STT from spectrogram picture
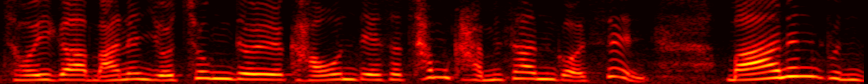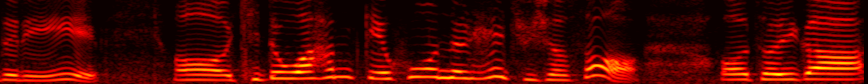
저희가 많은 요청들 가운데서 참 감사한 것은 많은 분들이 어, 기도와 함께 후원을 해 주셔서 어, 저희가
